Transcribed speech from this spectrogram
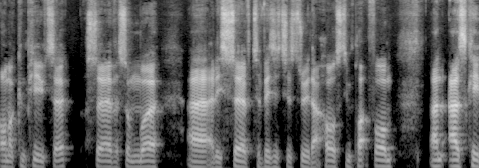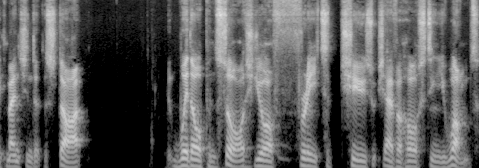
on a computer server somewhere uh, and is served to visitors through that hosting platform. And as Keith mentioned at the start, with open source, you're free to choose whichever hosting you want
